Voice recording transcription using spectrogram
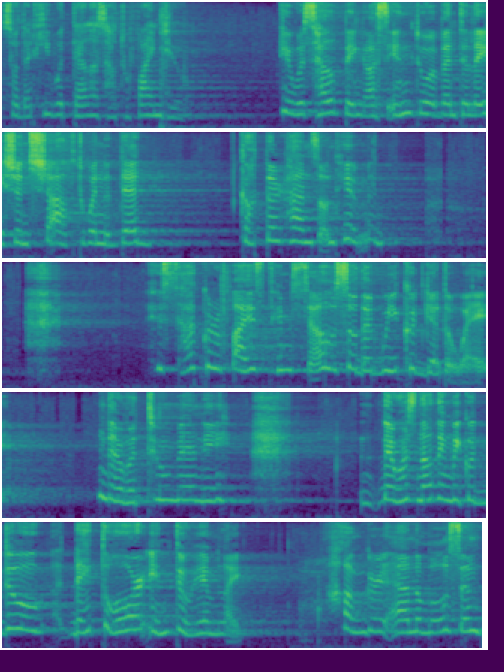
so that he would tell us how to find you. He was helping us into a ventilation shaft when the dead got their hands on him and he sacrificed himself so that we could get away. There were too many. There was nothing we could do. They tore into him like hungry animals, and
